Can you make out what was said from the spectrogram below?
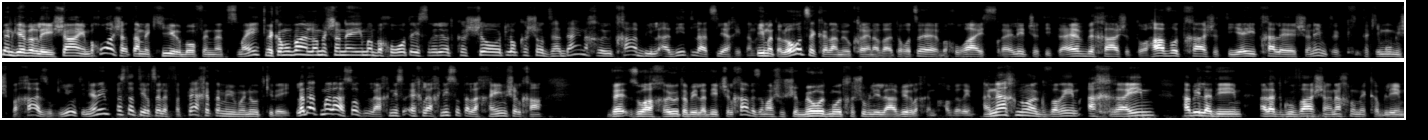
בין גבר לאישה עם בחורה שאתה מכיר באופן עצמאי וכמובן לא משנה אם הבחורות הישראליות קשות, לא קשות, זה עדיין אחריותך הבלעדית להצליח איתן. אם אתה לא רוצה כלה מאוקראינה ואתה רוצה בחורה ישראלית שתתאהב בך, שתאהב אותך, שתהיה איתך לשנים, תקימו משפחה, זוגיות, עניינים, אז אתה תרצה לפתח את המיומנות כדי לדעת מה לעשות, להכניס, איך להכניס אותה לחיים שלך וזו האחריות הבלעדית שלך וזה משהו שמאוד מאוד חשוב לי להעביר לכם חברים. אנחנו הגברים אחראים הבלעדיים על התגובה שאנחנו מקבלים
